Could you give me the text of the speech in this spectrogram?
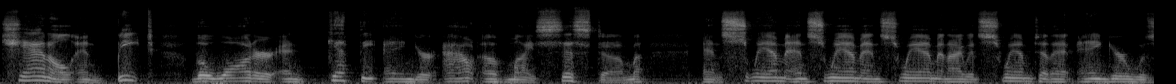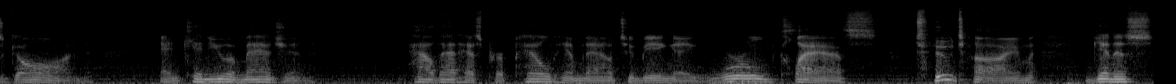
channel and beat the water and get the anger out of my system and swim and swim and swim and I would swim till that anger was gone. And can you imagine how that has propelled him now to being a world class, two time Guinness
